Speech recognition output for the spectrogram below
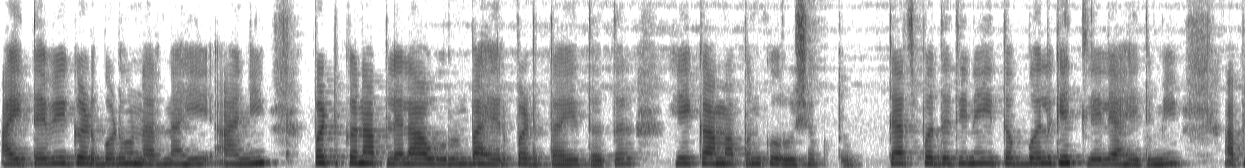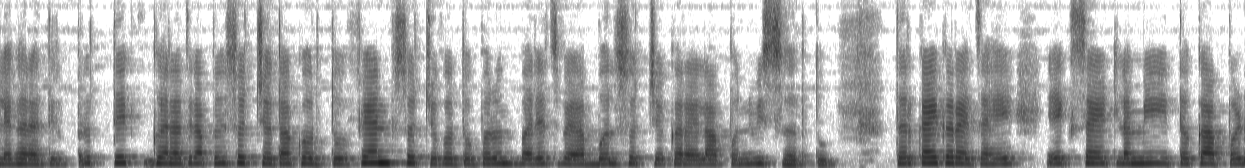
आयत्या वेळी गडबड होणार नाही आणि पटकन आपल्याला आवरून बाहेर पडता येतं. तर हे काम आपण करू शकतो. त्याच पद्धतीने इथं बल घेतलेले आहेत मी. आपल्या घरातील प्रत्येक घरातील आपण स्वच्छता करतो फॅन स्वच्छ करतो परंतु बरेच वेळा बल स्वच्छ करायला आपण विसरतो. तर काय करायचं आहे? एक साईडला मी इथं कापड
